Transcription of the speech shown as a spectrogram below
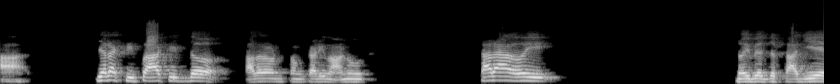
আর যারা কৃপা সিদ্ধ সাধারণ সংসারী মানুষ তারা ওই নৈবেদ্য সাজিয়ে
